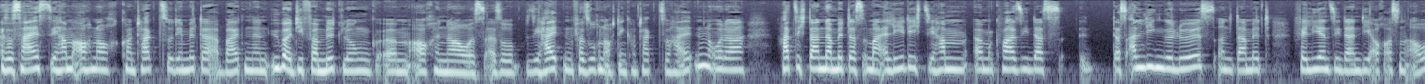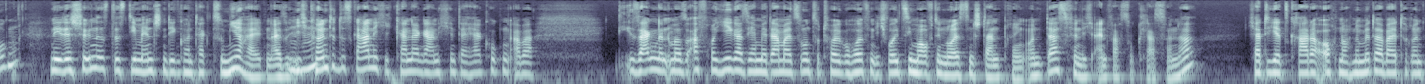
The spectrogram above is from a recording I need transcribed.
Also das heißt, Sie haben auch noch Kontakt zu den Mitarbeitenden über die Vermittlung ähm, auch hinaus. Also Sie halten, versuchen auch den Kontakt zu halten oder hat sich dann damit das immer erledigt? Sie haben ähm, quasi das, das Anliegen gelöst und damit verlieren Sie dann die auch aus den Augen? Nee, das Schöne ist, dass die Menschen den Kontakt zu mir halten. Also mhm. ich könnte das gar nicht, ich kann da gar nicht hinterher gucken, aber die sagen dann immer so, ach Frau Jäger, Sie haben mir damals so und so toll geholfen, ich wollte Sie mal auf den neuesten Stand bringen. Und das finde ich einfach so klasse, ne? Ich hatte jetzt gerade auch noch eine Mitarbeiterin,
